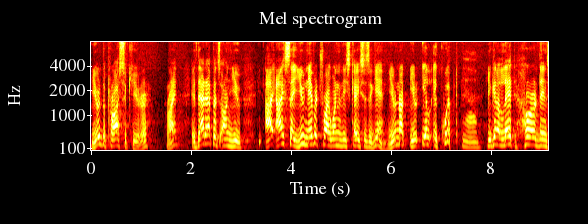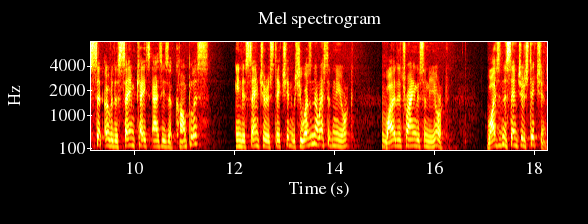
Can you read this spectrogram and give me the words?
you're the prosecutor, right? If that happens on you, I, I say you never try one of these cases again. You're not you're ill equipped. Yeah. You're gonna let her then sit over the same case as his accomplice in the same jurisdiction. She wasn't arrested in New York. Hmm. Why are they trying this in New York? Why is it in the same jurisdiction?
